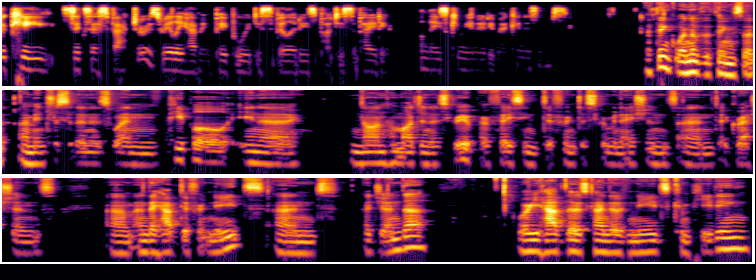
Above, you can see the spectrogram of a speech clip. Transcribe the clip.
the key success factor is really having people with disabilities participating on these community mechanisms. I think one of the things that I'm interested in is when people in a non homogenous group are facing different discriminations and aggressions, um, and they have different needs and agenda, where you have those kind of needs competing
